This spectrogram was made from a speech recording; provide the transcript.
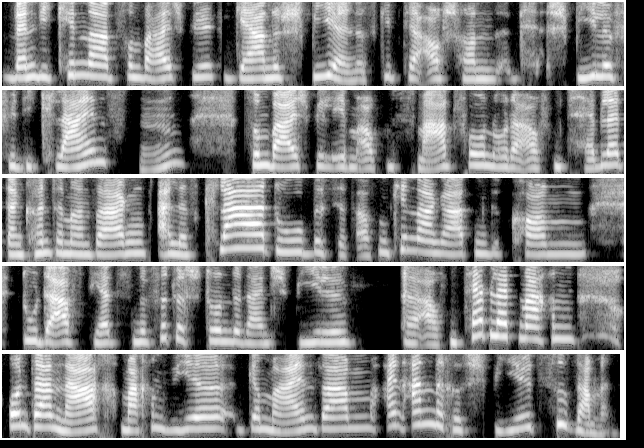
wenn die Kinder zum Beispiel gerne spielen, es gibt ja auch schon Spiele für die Kleinsten, zum Beispiel eben auf dem Smartphone oder auf dem Tablet, Tablet, dann könnte man sagen, alles klar, du bist jetzt aus dem Kindergarten gekommen, du darfst jetzt eine Viertelstunde dein Spiel äh, auf dem Tablet machen und danach machen wir gemeinsam ein anderes Spiel zusammen.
